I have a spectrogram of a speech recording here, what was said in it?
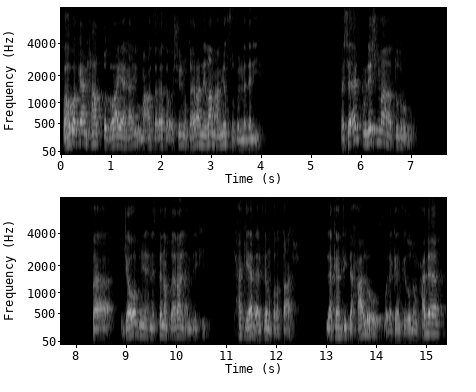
فهو كان حاط الرايه هاي ومعه 23 وطيران نظام عم يقصف المدنية. فسألته ليش ما تضربوا فجاوبني نحن نستنى الطيران الأمريكي. الحكي هذا 2013 لا كان في تحالف ولا كان في ضدهم حدا.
